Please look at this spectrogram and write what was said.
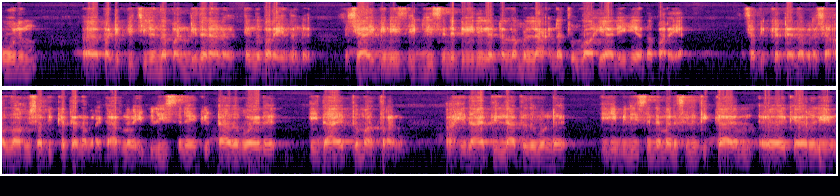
പോലും പഠിപ്പിച്ചിരുന്ന പണ്ഡിതനാണ് എന്ന് പറയുന്നുണ്ട്. പക്ഷെ ആ ഇബിലീസ് ഇബ്ലീസിന്റെ പേര് കേട്ടാൽ നമ്മൾ ലഅനത്തുല്ലാഹി അലഹി എന്ന് പറയാം. ശപിക്കട്ടെ എന്ന് പറയാം അള്ളാഹു ശപിക്കട്ടെ എന്ന് പറയാം കാരണം ഇബിലീസിന് കിട്ടാതെ പോയത് ഹിദായത്ത് മാത്രമാണ് ആ ഹിദായത്ത് ഇല്ലാത്തത് കൊണ്ട് ഈ ഇബിലീസിന്റെ മനസ്സിൽ ധിക്കാരം കയറുകയും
